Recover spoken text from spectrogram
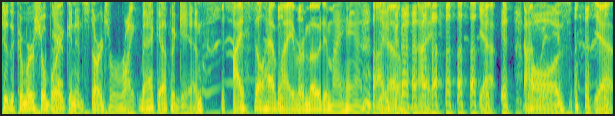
to the commercial break and it starts right back up again. I still have my remote in my hand. You know, I, yeah. With. Yeah,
